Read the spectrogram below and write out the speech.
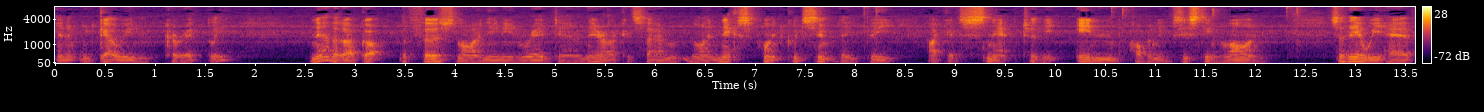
and it would go in correctly. Now that I've got the first line in in red down there, I could say my next point could simply be I could snap to the end of an existing line. So there we have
